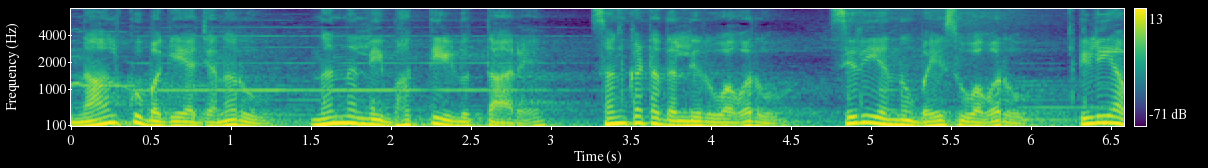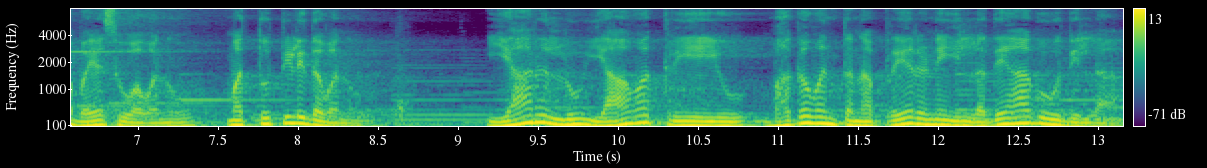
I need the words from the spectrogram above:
ನಾಲ್ಕು ಬಗೆಯ ಜನರು ನನ್ನಲ್ಲಿ ಭಕ್ತಿ ಇಡುತ್ತಾರೆ. ಸಂಕಟದಲ್ಲಿರುವವರು, ಸಿರಿಯನ್ನು ಬಯಸುವವರು, ತಿಳಿಯ ಬಯಸುವವನು ಮತ್ತು ತಿಳಿದವನು. ಯಾರಲ್ಲೂ ಯಾವ ಕ್ರಿಯೆಯೂ ಭಗವಂತನ ಪ್ರೇರಣೆ ಇಲ್ಲದೆ ಆಗುವುದಿಲ್ಲ.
